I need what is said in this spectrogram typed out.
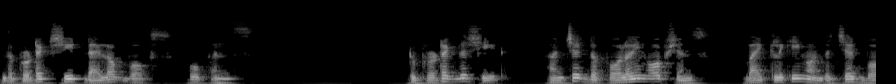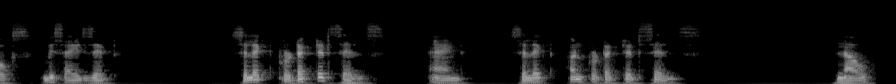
the Protect Sheet dialog box opens. To protect the sheet, uncheck the following options by clicking on the checkbox besides it. Select Protected Cells and select Unprotected Cells. Now,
